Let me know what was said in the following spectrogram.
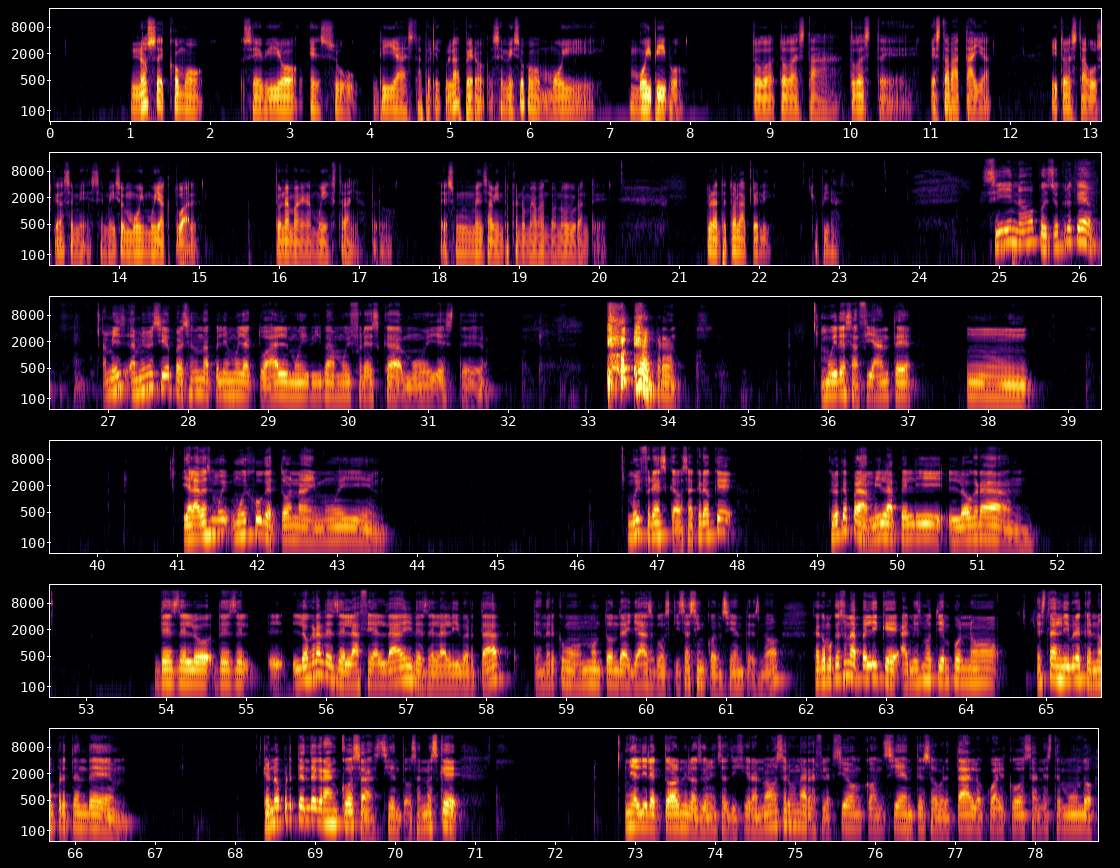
no sé cómo se vio en su día esta película, pero se me hizo como muy, muy vivo todo, toda esta, toda este, esta batalla y toda esta búsqueda se me, se me hizo muy, muy actual, de una manera muy extraña, pero es un pensamiento que no me abandonó durante, durante toda la peli. ¿Qué opinas? Sí, no, pues yo creo que a mí, a mí me sigue pareciendo una peli muy actual, muy viva, muy fresca, muy este... Perdón. Muy desafiante. Mm, y a la vez muy, muy juguetona y muy... Muy fresca. O sea, creo que... Creo que para mí la peli logra... Desde lo... Desde logra desde la fealdad y desde la libertad tener como un montón de hallazgos, quizás inconscientes, ¿no? O sea, como que es una peli que al mismo tiempo no... Es tan libre que no pretende que no pretende gran cosa, siento. O sea, no es que ni el director ni los guionistas dijeran, vamos a hacer una reflexión consciente sobre tal o cual cosa en este mundo.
